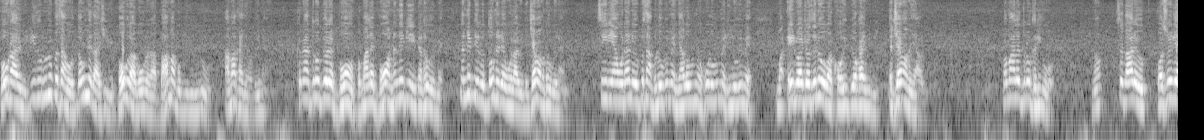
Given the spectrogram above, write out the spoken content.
ဘုံထားပြီပြည်သူလူထုပတ်စံကို၃နှစ်သာရှိပြီဘုံတာဘုံတာဘာမှကိုပြည်သူလူထုအာမခံကြမပေးနိုင်ခင်ဗျာတို့ပြောတဲ့ဘုံဗမာလဲဘုံကနှစ်နှစ်ပြည့်ပြန်ထုတ်ပေးမယ်နှစ်နှစ်ပြည့်လို့၃နှစ်တည်းဝင်လာပြီတကြမ်းမှမထုတ်ပေးနိုင်ဘူးစီရီယန်ဝန်ထမ်းတွေကိုပတ်စံဘယ်လိုပေးမယ်ညာလိုပေးမယ်ဟိုလိုပေးမယ်ဒီလိုပေးမယ်မအိမ်ရွာကျော်စင်းတို့ကခေါ်ပြီးပြောခိုင်းပြီးတကြမ်းမှမရဘူးဗမာလဲတို့ဂရီကိုနော်စစ်သားတွေကိုဩစတြေးလျ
